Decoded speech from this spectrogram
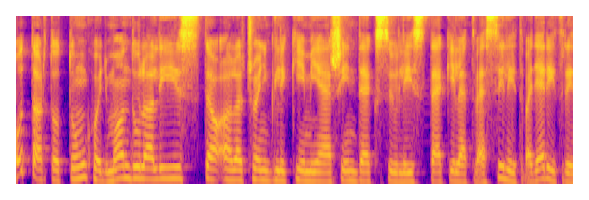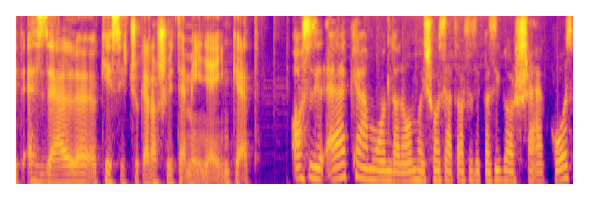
Ott tartottunk, hogy mandulaliszt, alacsony glikémiás indexű lisztek, illetve szilit vagy eritrit, ezzel készítsük el a süteményeinket. Azt azért el kell mondanom, hogy hozzátartozik az igazsághoz,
